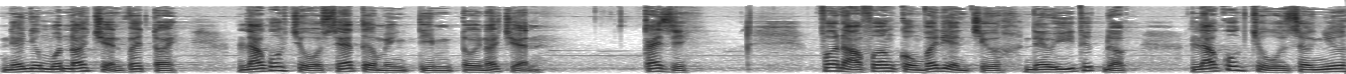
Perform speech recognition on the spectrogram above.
nếu như muốn nói chuyện với tôi, lão quốc chủ sẽ tự mình tìm tôi nói chuyện. Cái gì? Phương Đạo Phương cùng với Điền Trừ đều ý thức được lão quốc chủ dường như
